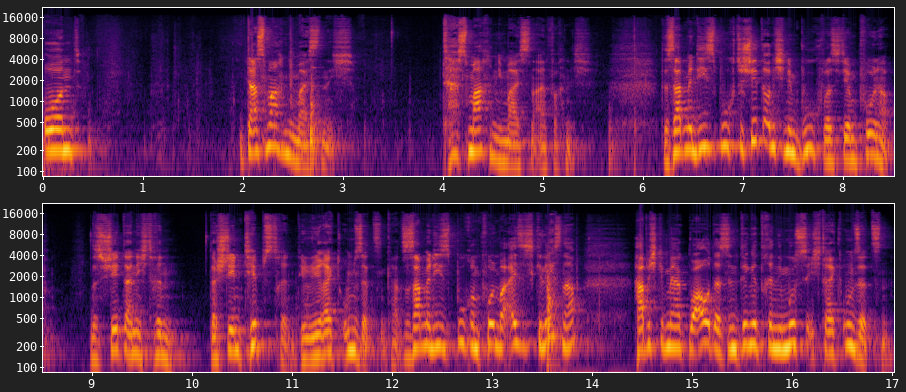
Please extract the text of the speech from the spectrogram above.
Und das machen die meisten nicht. Das machen die meisten einfach nicht. Das hat mir dieses Buch, das steht auch nicht in dem Buch, was ich dir empfohlen habe. Das steht da nicht drin. Da stehen Tipps drin, die du direkt umsetzen kannst. Das hat mir dieses Buch empfohlen, weil als ich es gelesen habe, habe ich gemerkt, wow, da sind Dinge drin, die muss ich direkt umsetzen.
